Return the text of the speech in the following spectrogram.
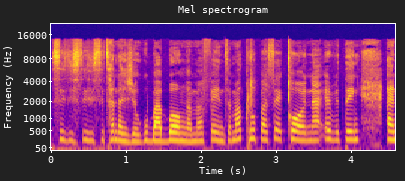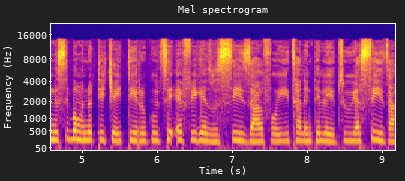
Si- si- Sithanda nje ukubabonga ama fans, ama group asekhona, everything. And sibonga no DJ Tira ukuthi efike ezosiza for i talent lethu, uyasiza,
